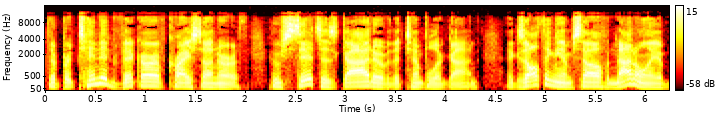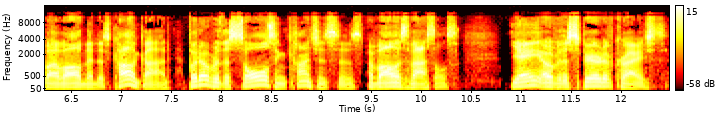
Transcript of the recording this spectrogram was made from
the pretended vicar of Christ on earth, who sits as God over the temple of God, exalting himself not only above all that is called God, but over the souls and consciences of all his vassals, yea, over the Spirit of Christ,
